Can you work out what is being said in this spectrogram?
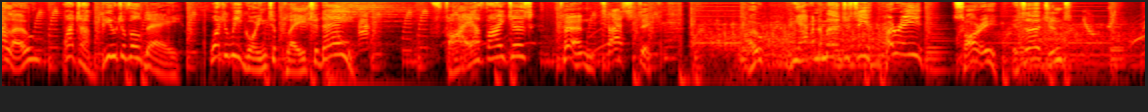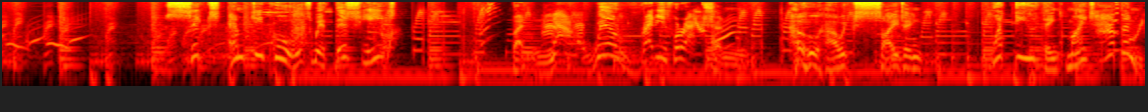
Hello. What a beautiful day. What are we going to play today? Firefighters? Fantastic. Oh, we have an emergency. Hurry! Sorry, it's urgent. Six empty pools with this heat? But now we're ready for action. Oh, how exciting. What do you think might happen?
